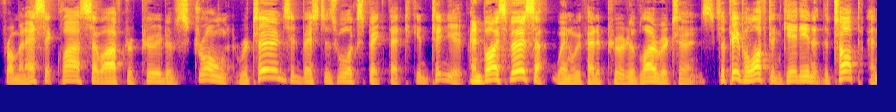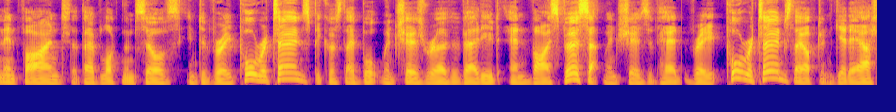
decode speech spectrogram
from an asset class, so after a period of strong returns, investors will expect that to continue. And vice versa when we've had a period of low returns. So people often get in at the top and then find that they've locked themselves into very poor returns because they bought when shares were overvalued, and vice versa. When shares have had very poor returns, they often get out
